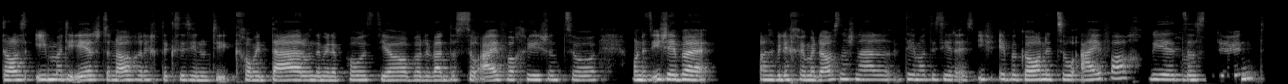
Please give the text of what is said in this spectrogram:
das immer die ersten Nachrichten sind und die Kommentare unter meinen Post, ja, aber wenn das so einfach ist und so. Und es ist eben, also vielleicht können wir das noch schnell thematisieren, es ist eben gar nicht so einfach, wie mhm. das tönt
